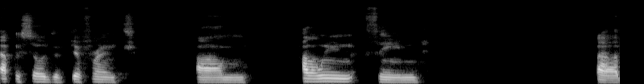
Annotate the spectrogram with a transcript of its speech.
episodes of different um, Halloween themed uh,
